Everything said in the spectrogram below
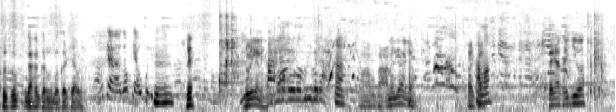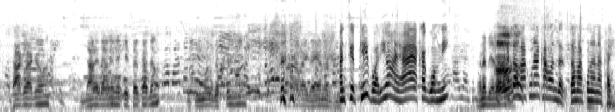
શું શું? ગાહક ઘરનું બગડ છે આપણે. લે. જોઈ લે ને હા. ભાડા જાય એટલે. તૈયાર થઈ ગયો થાક લાગ્યો દાણે દાણે ને કેસર કા અને કેટલી ભરી હા આખા ગોમની. અરે બે તમાકુ ના ખાવ અંદર તમાકુ ના ના ખાય.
